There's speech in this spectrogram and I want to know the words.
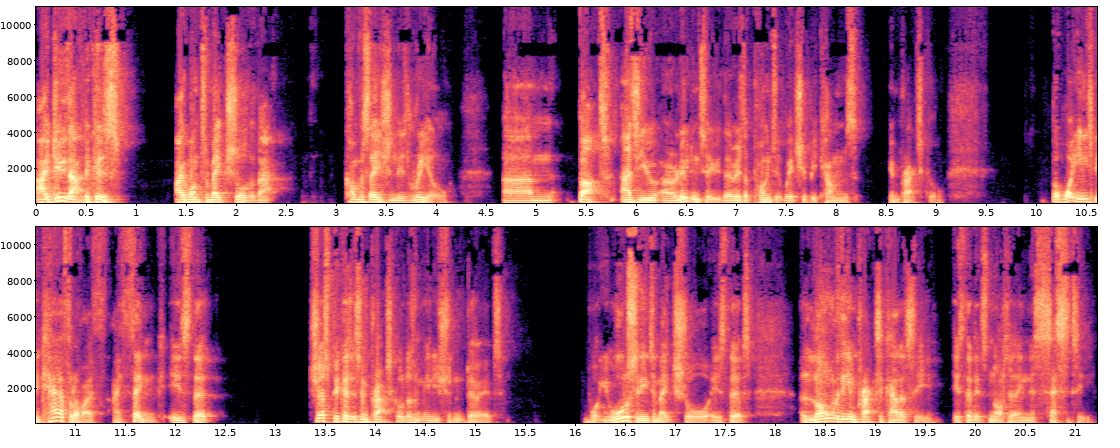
I do that because I want to make sure that that conversation is real. Um, but as you are alluding to, there is a point at which it becomes impractical. But what you need to be careful of, I, th- I think, is that just because it's impractical doesn't mean you shouldn't do it. What you also need to make sure is that, along with the impracticality, is that it's not a necessity.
